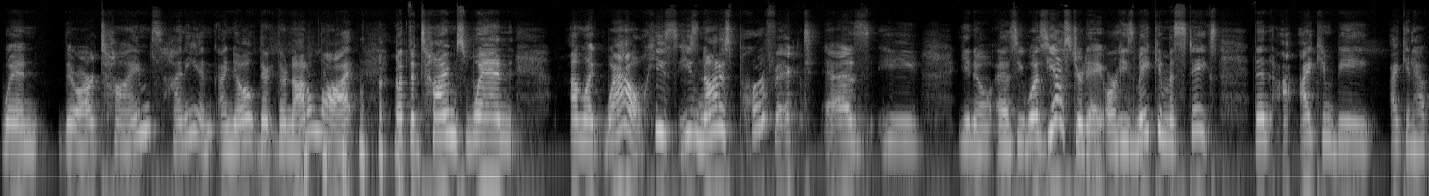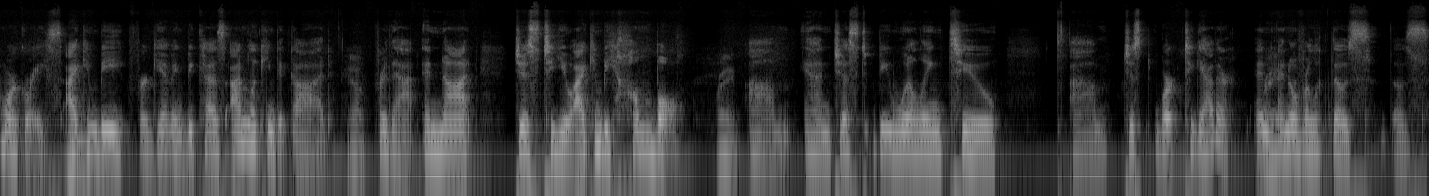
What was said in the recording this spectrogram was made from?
when there are times, honey, and I know they're, they're not a lot, but the times when I'm like, wow, he's he's not as perfect as he, you know, as he was yesterday, or he's making mistakes, then I, I can be, I can have more grace. I can be forgiving because I'm looking to God Yeah. for that and not just to you. I can be humble right um, and just be willing to um, just work together and, Right. and overlook those those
